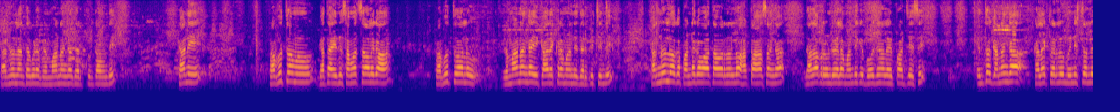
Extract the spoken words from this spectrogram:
కర్నూలు అంతా కూడా బ్రహ్మాండంగా జరుపుకుంటా ఉంది. కానీ ప్రభుత్వము గత ఐదు సంవత్సరాలుగా ప్రభుత్వాలు బ్రహ్మాండంగా ఈ కార్యక్రమాన్ని జరిపించింది. కర్నూలులో ఒక పండగ వాతావరణంలో హట్టహాసంగా దాదాపు రెండు వేల మందికి భోజనాలు ఏర్పాటు చేసి ఎంతో ఘనంగా కలెక్టర్లు మినిస్టర్లు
